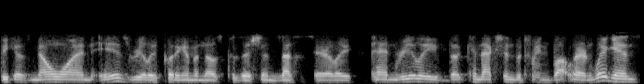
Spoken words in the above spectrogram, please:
because no one is really putting him in those positions necessarily. And really, the connection between Butler and Wiggins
